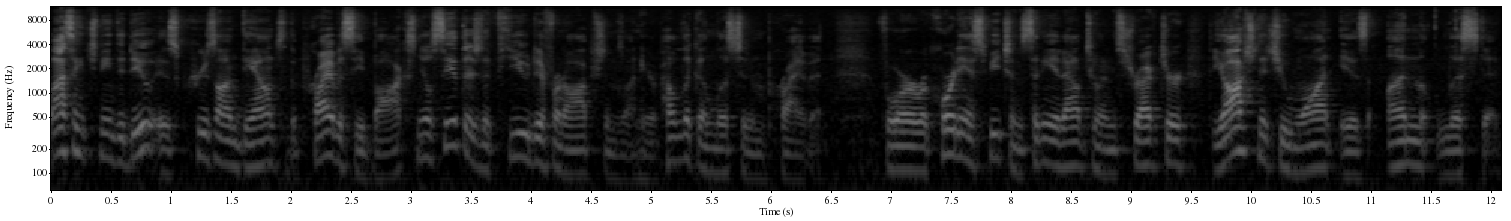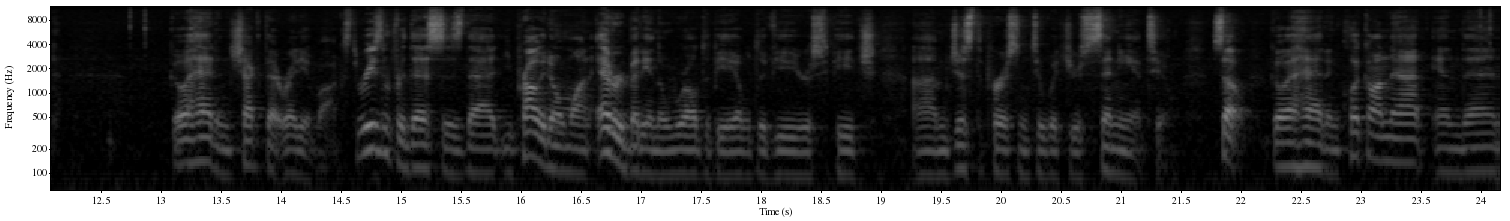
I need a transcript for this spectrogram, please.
Last thing that you need to do is cruise on down to the privacy box and you'll see that there's a few different options on here, public, unlisted, and private. For recording a speech and sending it out to an instructor, the option that you want is unlisted. Go ahead and check that radio box. The reason for this is that you probably don't want everybody in the world to be able to view your speech, um, just the person to which you're sending it to. So go ahead and click on that and then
